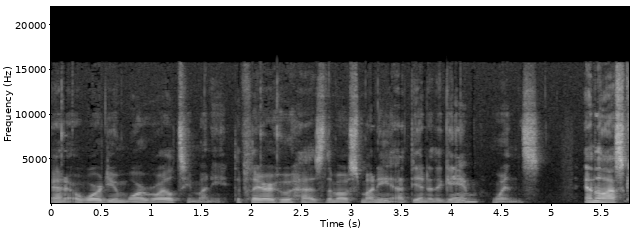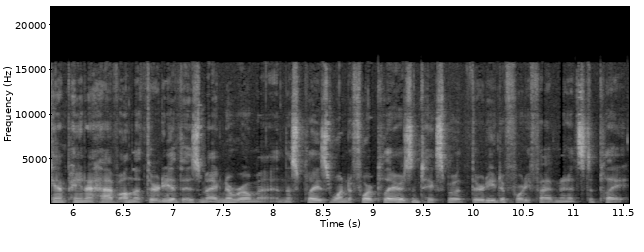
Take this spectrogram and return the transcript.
and award you more royalty money. The player who has the most money at the end of the game wins. And the last campaign I have on the 30th is Magna Roma, and this plays 1 to 4 players and takes about 30 to 45 minutes to play.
